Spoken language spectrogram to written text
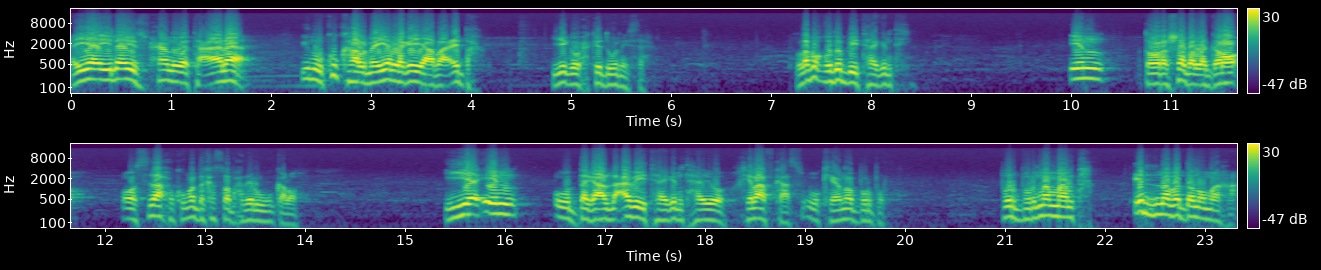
ayaa ilaahay subxaana wa tacaala inuu ku kaalmeeyo laga yaabaa cidda iyaga wax ka doonaysa. Laba qodob bay taagantay. In doorashada la galo oo sidaa xukuumadda ka soo baxday lagu galo iyo in uu dagaal dhaco bay taagan tahayoo khilaafkaas uu keeno burbur burburna maanta. Cidnaba danu maaha.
